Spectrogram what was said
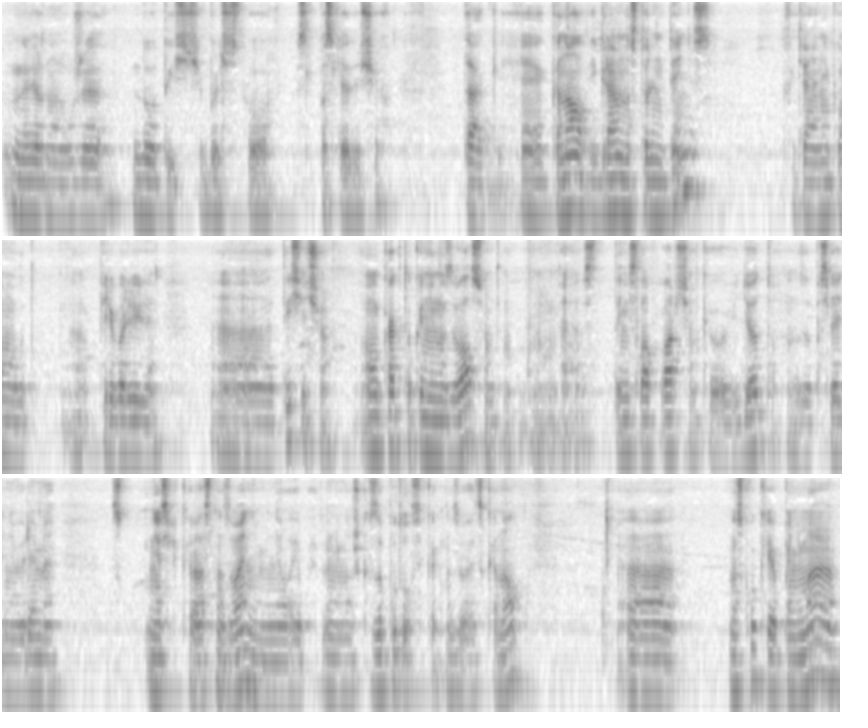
наверное, уже до тысячи большинство последующих. Так, э, канал «Играем в настольный теннис», хотя они, по-моему, вот а, перевалили тысячу. Он как только не назывался, он там, э, Станислав Варченко его ведет, он за последнее время несколько раз название менял, я поэтому немножко запутался, как называется канал. Насколько я понимаю,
